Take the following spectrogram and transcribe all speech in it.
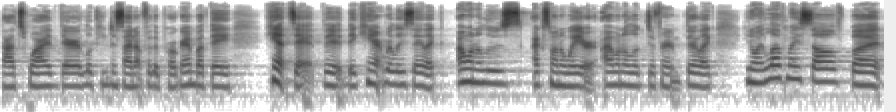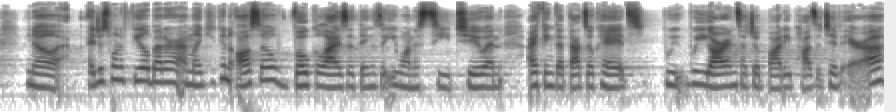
that's why they're looking to sign up for the program but they can't say it. They, they can't really say like i want to lose x amount of weight or i want to look different. They're like you know i love myself but you know i just want to feel better. I'm like you can also vocalize the things that you want to see too and i think that that's okay. It's we, we are in such a body positive era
